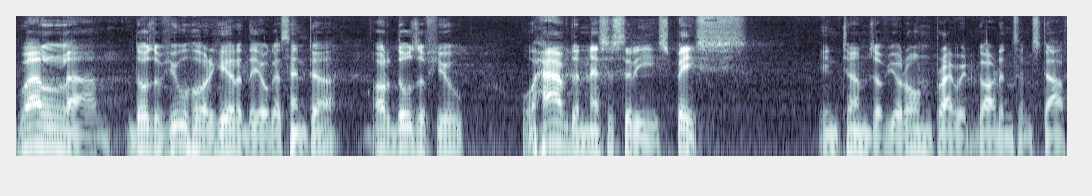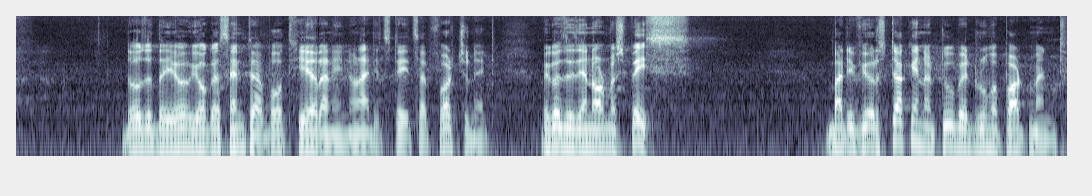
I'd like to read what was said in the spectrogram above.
Well, um, those of you who are here at the yoga center, or those of you who have the necessary space in terms of your own private gardens and stuff, Those at the yoga center, both here and in United States, are fortunate because there's enormous space. But if you're stuck in a two-bedroom apartment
